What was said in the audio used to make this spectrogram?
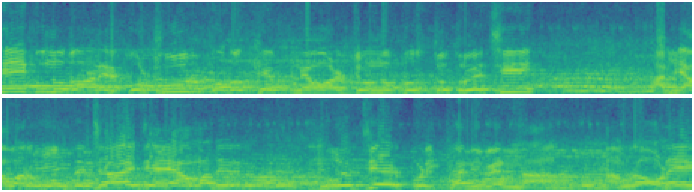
যে কোনো ধরনের কঠোর পদক্ষেপ নেওয়ার জন্য প্রস্তুত রয়েছি। আমি আবারও বলতে চাই যে আমাদের ধৈর্যের পরীক্ষা নেবেন না। আমরা অনেক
